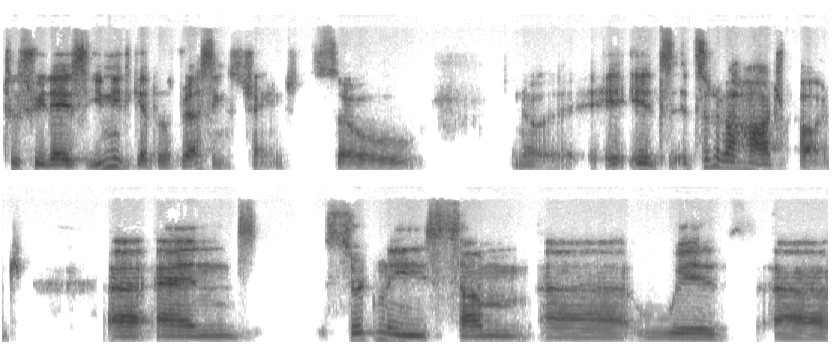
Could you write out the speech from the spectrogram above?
two three days you need to get those dressings changed. So, you know, it, it's it's sort of a hodgepodge, uh, and certainly some uh, with uh,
